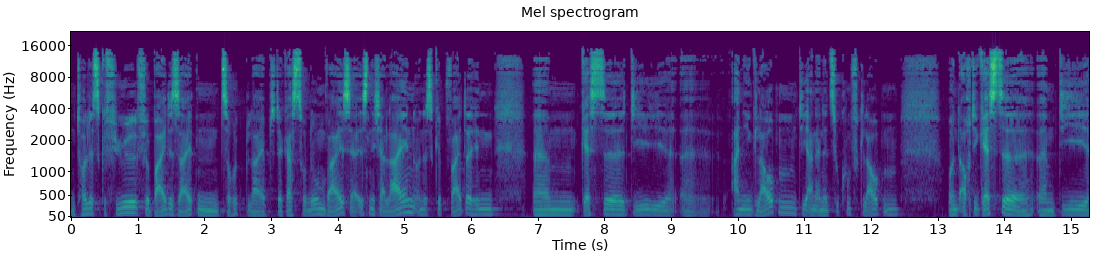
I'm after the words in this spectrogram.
ein tolles Gefühl für beide Seiten zurückbleibt. Der Gastronom weiß, er ist nicht allein und es gibt weiterhin ähm, Gäste, die äh, an ihn glauben, die an eine Zukunft glauben und auch die Gäste, ähm, die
